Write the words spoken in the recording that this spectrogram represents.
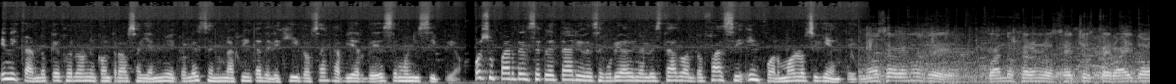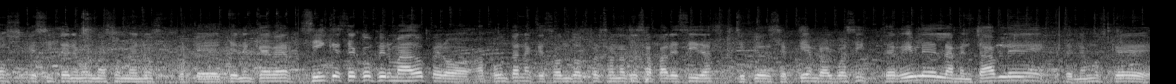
indicando que fueron encontrados allá en miércoles en una finca del ejido San Javier de ese municipio. Por su parte, el secretario de Seguridad en el Estado, Aldo Fassi, informó lo siguiente. No sabemos de cuándo fueron los hechos, pero hay dos que sí tenemos más o menos, porque tienen que ver, sin que esté confirmado, pero apuntan a que son dos personas desaparecidas, principio de septiembre, algo así. Terrible, lamentable, tenemos que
